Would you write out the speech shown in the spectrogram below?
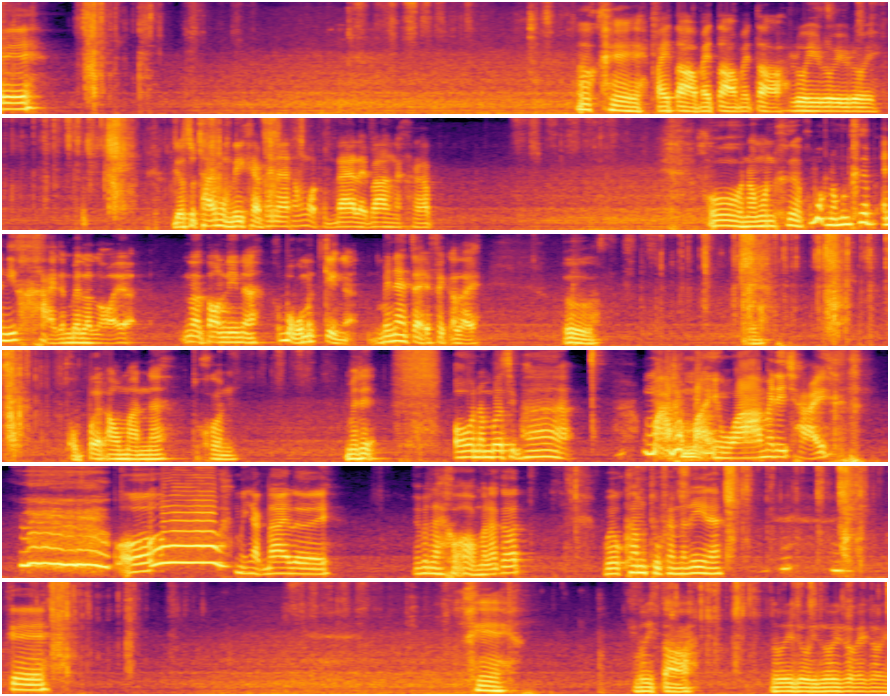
โอเค ไปต่อไปต่อไปต่อลุยลุยลุยเดี๋ยวสุดท้ายผมรีแคปให้นะทั้งหมดผมได้อะไรบ้างนะครับ โอ้น้องมนเคลือบเขาบอกน้องมนเคลือบ อันนี้ขายกันใบละร้อยอะนะตอนนี้นะเขาบอกว่ามันเก่งอะไม่แน่ใจเอฟเฟกต์อะไร เออ ผมเปิดเอามันนะ ทุกคน ไม่ได้ โอ้นัมเบอร์สิบห้ามาทำไมวะ ไม่ได้ใช้ โอ้ไม่อยากได้เลย ไม่เป็นไรเขาออกมาแล้วก็ welcome to family นะ โอเค โอเคลุยต่อลุยลุยลุยลุยลุย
